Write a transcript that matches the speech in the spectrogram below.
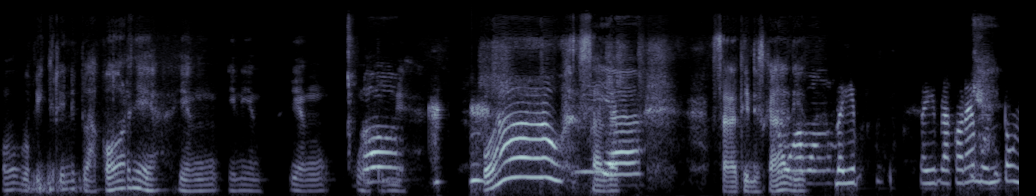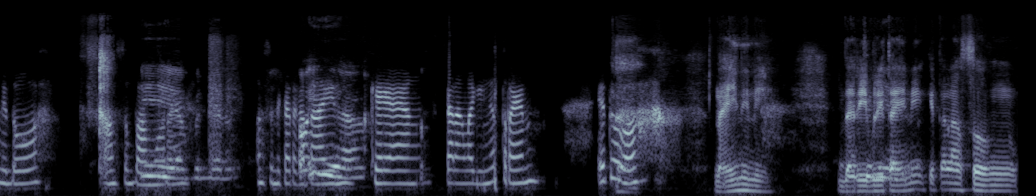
Oh, gue pikir ini pelakornya ya, yang ini yang yang Oh. untungnya. Wow, sangat Iya. sangat ini sekali. Ngomong-ngomong. bagi bagi pelakornya buntung gitu langsung Iya, pelakornya bener. langsung dikata-katain Oh, iya. kayak yang sekarang lagi ngetren itu loh Nah ini nih, dari Itu berita dia. ini kita langsung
